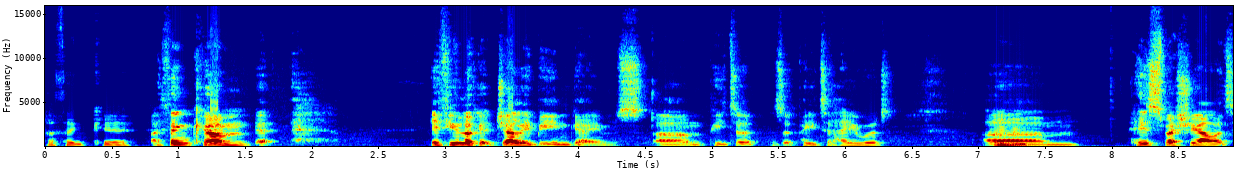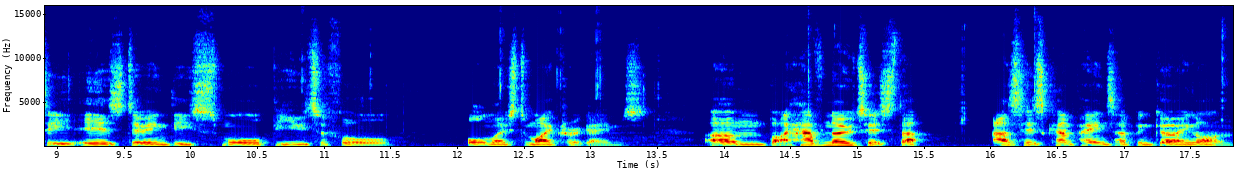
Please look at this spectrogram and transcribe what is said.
i think uh, I think um, if you look at Jelly Bean games, um, Peter is it Peter Hayward? Um, Mhm. His speciality is doing these small, beautiful, almost micro games. Um, but I have noticed that as his campaigns have been going on,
